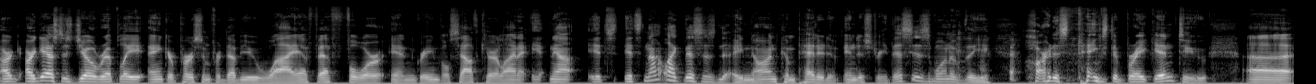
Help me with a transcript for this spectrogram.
our, our guest is Joe Ripley, anchor person for WYFF4 in Greenville, South Carolina. Now, it's it's not like this is a non-competitive industry. This is one of the hardest things to break into. Uh,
